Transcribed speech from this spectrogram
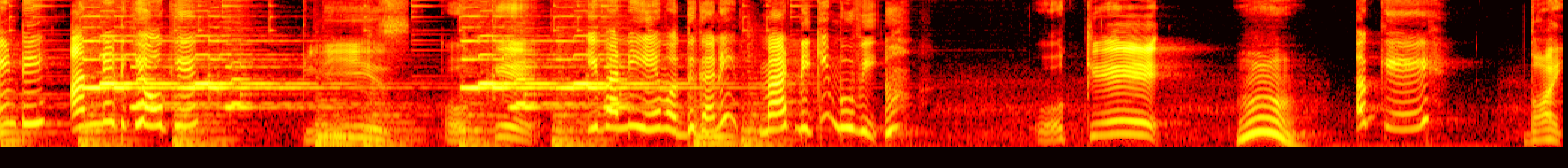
ఏంటి? అన్నిటికీ ఓకే. Please okay. ఇవన్నీ ఏమొద్దు కానీ మ్యాట్నికి movie. Okay. Okay. Bye.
